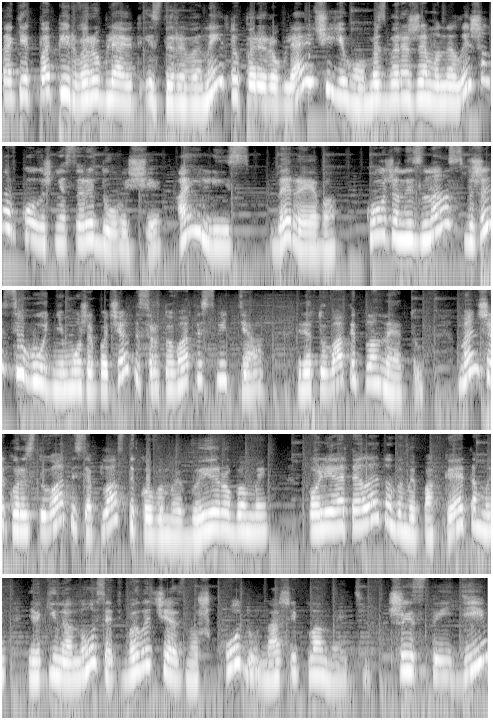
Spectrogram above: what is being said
Так як папір виробляють із деревини, то переробляючи його, ми збережемо не лише навколишнє середовище, а й ліс, дерева. Кожен із нас вже сьогодні може почати сортувати сміття, рятувати планету, менше користуватися пластиковими виробами, поліетиленовими пакетами, які наносять величезну шкоду нашій планеті. Чистий дім,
